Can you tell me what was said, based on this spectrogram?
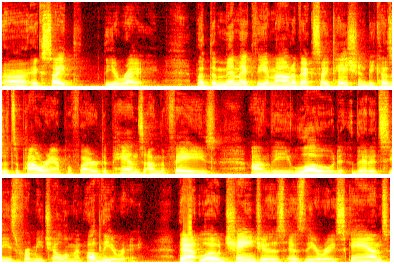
uh, excite the array. But the MMIC, the amount of excitation, because it's a power amplifier, depends on the phase, on the load that it sees from each element of the array. That load changes as the array scans,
